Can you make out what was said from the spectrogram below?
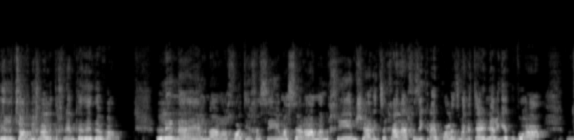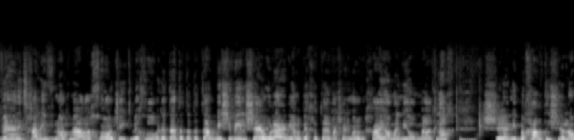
לרצות בכלל לתכנן כזה דבר לנהל מערכות יחסים עם עשרה מנחים שאני צריכה להחזיק להם כל הזמן את האנרגיה הגבוהה. ואני צריכה לבנות מערכות שיתמכו בשביל שאולי אני ארוויח יותר ממה שאני מרוויחה היום. אני אומרת לך שאני בחרתי שלא.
